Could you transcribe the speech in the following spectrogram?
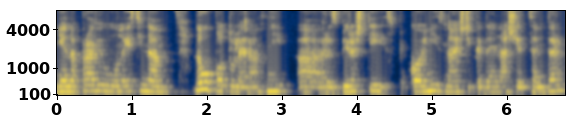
ни е направило наистина много по-толерантни, а, разбиращи, спокойни, знаещи къде е нашия център,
